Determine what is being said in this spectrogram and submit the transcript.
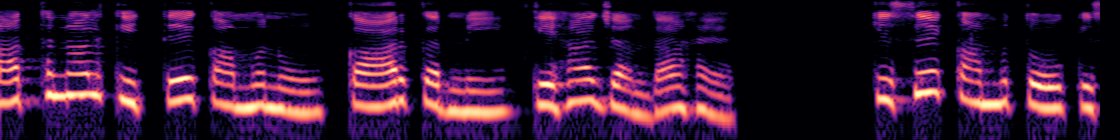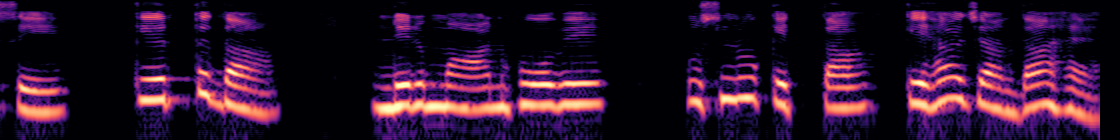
ਹੱਥ ਨਾਲ ਕੀਤੇ ਕੰਮ ਨੂੰ ਕਾਰ ਕਰਨੀ ਕਿਹਾ ਜਾਂਦਾ ਹੈ। ਕਿਸੇ ਕੰਮ ਤੋਂ ਕਿਸੇ ਕਿਰਤ ਦਾ ਨਿਰਮਾਣ ਹੋਵੇ ਉਸ ਨੂੰ ਕਿੱਤਾ ਕਿਹਾ ਜਾਂਦਾ ਹੈ।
